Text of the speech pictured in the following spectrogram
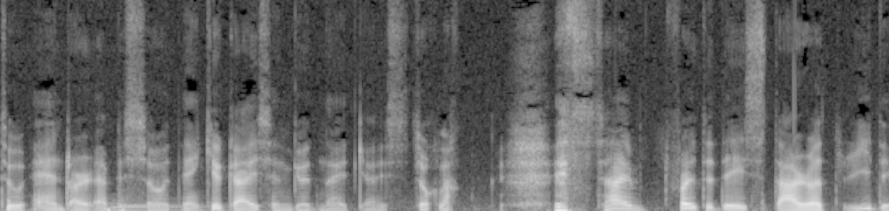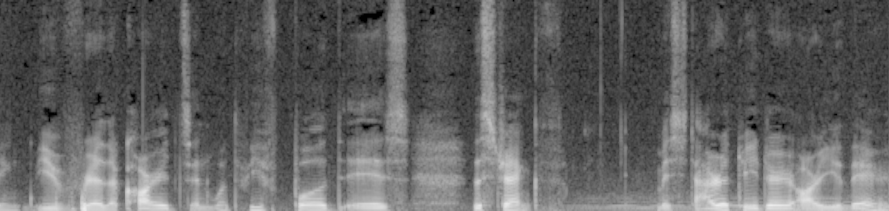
to end our episode. Thank you guys and good night, guys. Joke lang. It's time for today's tarot reading. We've read the cards, and what we've pulled is the strength. Miss Tarot Reader, are you there?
